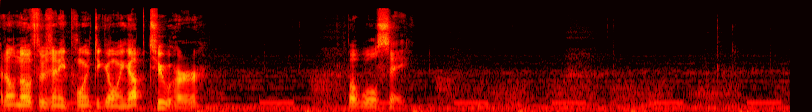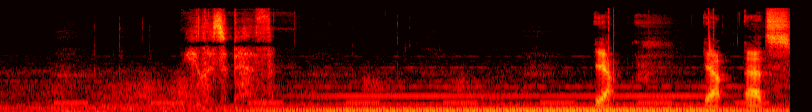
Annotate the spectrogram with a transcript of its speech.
I don't know if there's any point to going up to her, but we'll see. Elizabeth. Yeah. Yeah, that's...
